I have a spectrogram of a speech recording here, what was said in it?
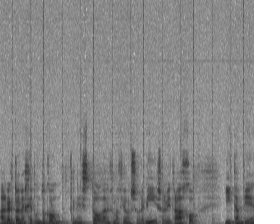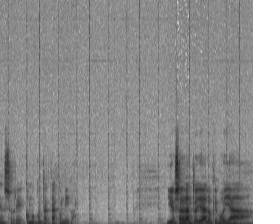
albertomg.com. Tenéis toda la información sobre mí, sobre mi trabajo y también sobre cómo contactar conmigo. Y os adelanto ya lo que voy a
